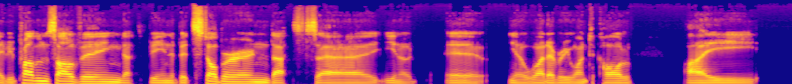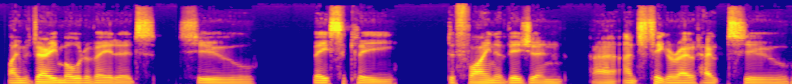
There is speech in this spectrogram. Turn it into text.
maybe problem solving, that's being a bit stubborn, that's, uh, you know, uh, you know, whatever you want to call. I, I'm very motivated to basically define a vision uh, and figure out how to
